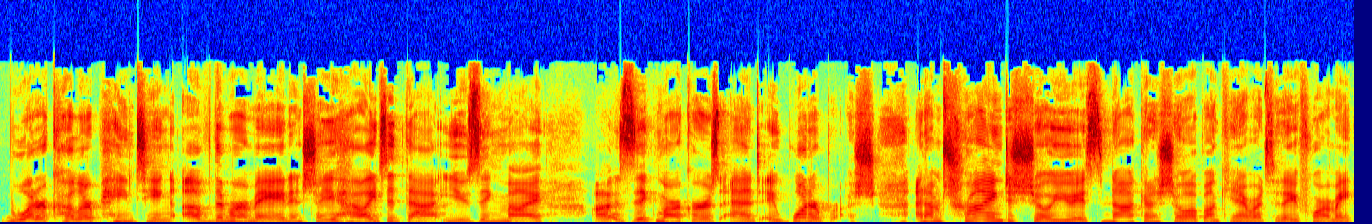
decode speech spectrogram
watercolor painting of the mermaid and show you how I did that using my uh, Zig markers and a water brush. And I'm trying to show you, it's not gonna show up on camera today for me,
